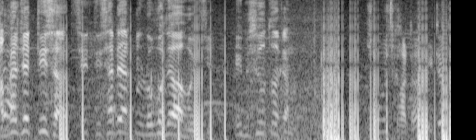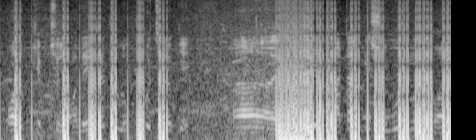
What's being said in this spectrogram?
আপনার যে টি শার্ট সেই টি শার্টে একটা লোগো দেওয়া হয়েছে। এই বিশেষত কেন? সবুজ ঘাটাল এটা পদক্ষেপ ছিল। আমাদের এটা তো লক্ষ্য ছিল কি ঘাটালকে সবুজময় করা।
